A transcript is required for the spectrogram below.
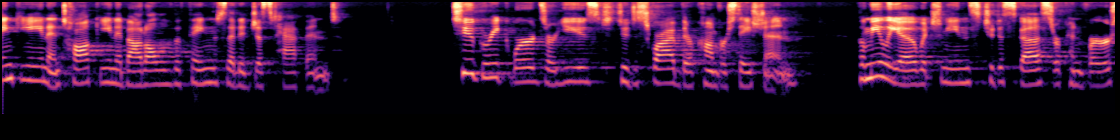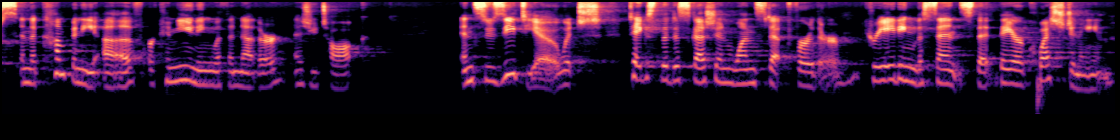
thinking and talking about all of the things that had just happened. Two Greek words are used to describe their conversation Homileo, which means to discuss or converse in the company of or communing with another as you talk, and Susitio, which takes the discussion one step further, creating the sense that they are questioning,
